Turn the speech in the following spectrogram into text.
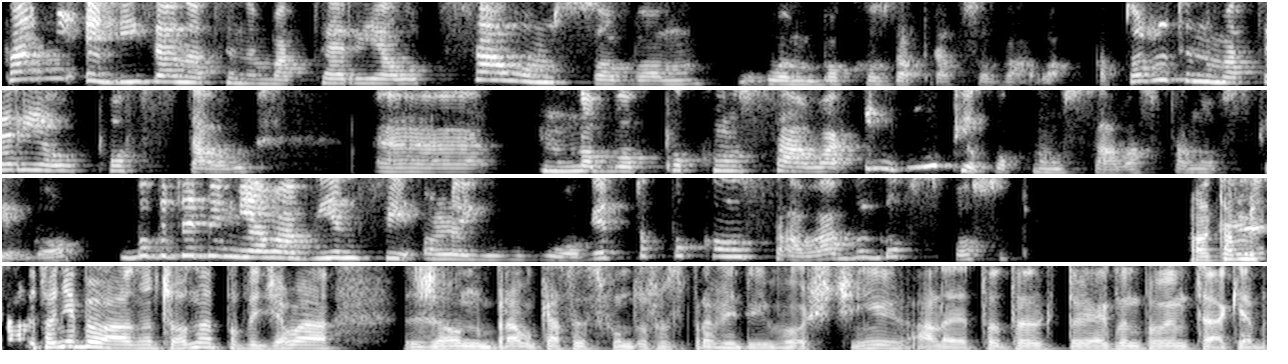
Pani Eliza na ten materiał całą sobą głęboko zapracowała. A to, że ten materiał powstał, e, no bo pokąsała i głupio pokąsała Stanowskiego, bo gdyby miała więcej oleju w głowie, to pokąsałaby go w sposób Ale tam jest, ale to nie była, znaczy ona powiedziała, że on brał kasę z Funduszu Sprawiedliwości, ale to, to, to jakbym powiem tak, ja, to,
